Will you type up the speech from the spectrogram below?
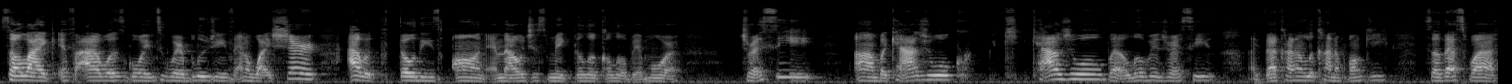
So like if I was going to wear blue jeans and a white shirt, I would throw these on and that would just make the look a little bit more dressy, um, but casual, casual, but a little bit dressy. Like that kind of look kind of funky. So that's why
